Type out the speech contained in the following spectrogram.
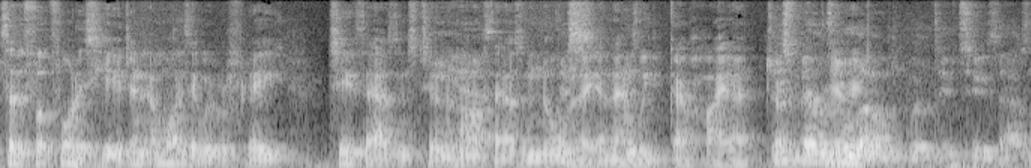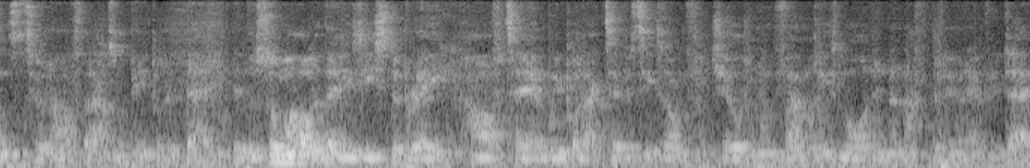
so the footfall is huge. And, and what is it? We're roughly 2,000 to 2,500 normally, This- and then this- we go higher This during building period. alone will do 2,000 to 2,500 people a day. In the summer holidays, Easter break, half term, we put activities on for children and families morning and afternoon every day.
